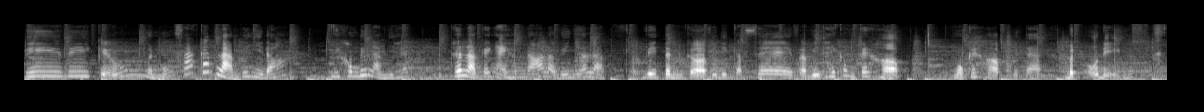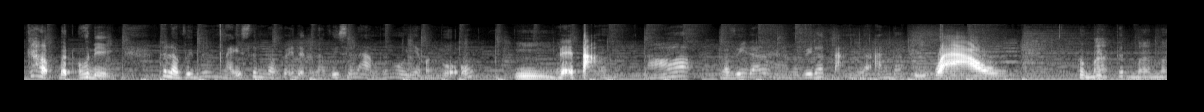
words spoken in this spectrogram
Vi vi kiểu mình muốn phát cách làm cái gì đó, nhưng không biết làm gì hết. Thế là cái ngày hôm đó là vi nhớ là vi tình cờ vi đi cà phê và vi thấy có một cái hộp, một cái hộp người ta bịch ổ điện cái hộp bịch ổ điện. Thế là vi mới nảy sinh ra một cái ý định là vi sẽ làm cái ngôi nhà bằng gỗ Ừ. để tặng. Đó và vi đã làm và vi đã tặng là anh đó kiểu wow! Cực mà, thích. mà mà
